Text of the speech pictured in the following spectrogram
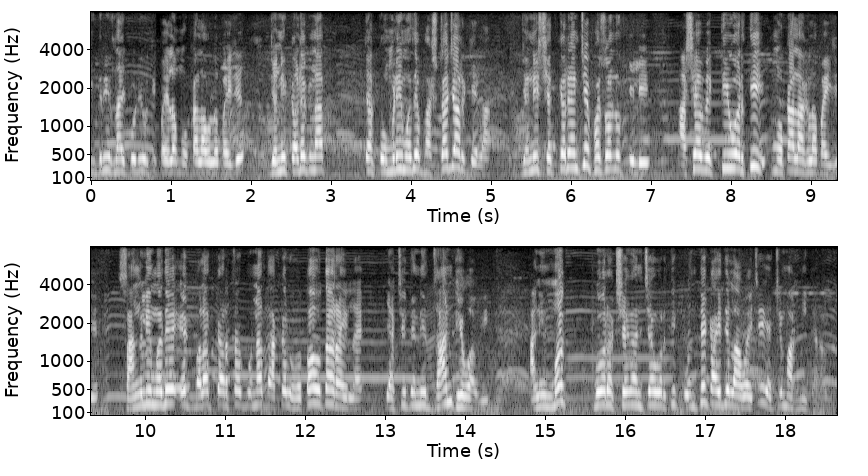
इद्रिस नायकोडीवरती पहिला मोका लावला पाहिजे. ज्यांनी कडकनाथ त्या कोंबडीमध्ये भ्रष्टाचार केला ज्यांनी शेतकऱ्यांची फसवणूक केली अशा व्यक्तीवरती मोका लागला पाहिजे. सांगलीमध्ये एक बलात्कारचा गुन्हा दाखल होता होता राहिलाय याची त्यांनी जाण ठेवावी. आणि मग गोरक्षकांच्या वरती कोणते कायदे लावायचे याची मागणी करावी.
